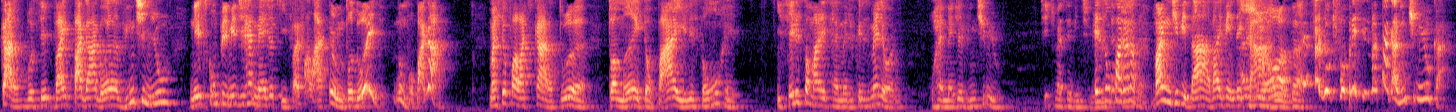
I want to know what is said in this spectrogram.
cara, você vai pagar agora 20 mil nesse comprimido de remédio aqui. Você vai falar, eu não tô doido, não vou pagar. Mas se eu falar que, cara, tua, tua mãe, teu pai, eles vão morrer. E se eles tomarem esse remédio que eles melhoram, o remédio é 20 mil. O que, que vai ser 20 mil? Eles vão pagar nada. Vai endividar, vai vender carro. Vai fazer o que for preciso, vai pagar 20 mil, cara.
